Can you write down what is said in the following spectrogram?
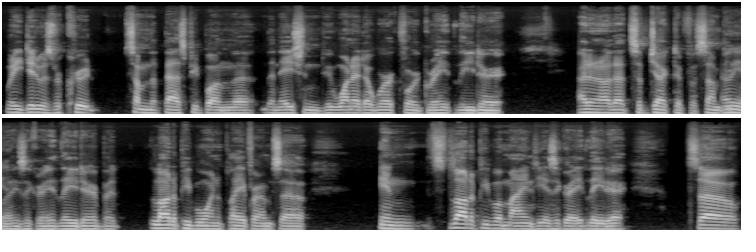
what he did was recruit some of the best people in the, the nation who wanted to work for a great leader. I don't know. That's subjective for some oh, people. Oh, yeah. He's a great leader, but a lot of people want to play for him. So, in a lot of people's mind, he is a great leader. So,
